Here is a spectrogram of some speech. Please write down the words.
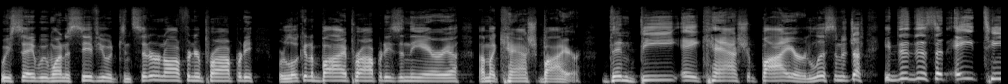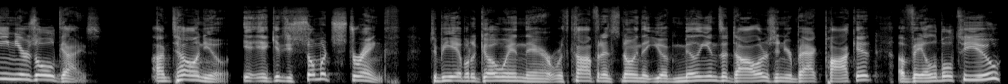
we say we want to see if you would consider an offer on your property. We're looking to buy properties in the area. I'm a cash buyer. Then be a cash buyer. Listen to Josh. He did this at 18 years old, guys. I'm telling you, it, it gives you so much strength to be able to go in there with confidence, knowing that you have millions of dollars in your back pocket available to you,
